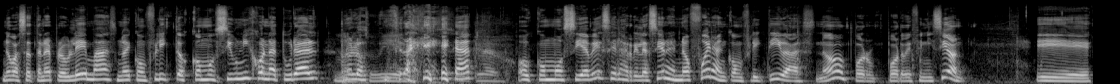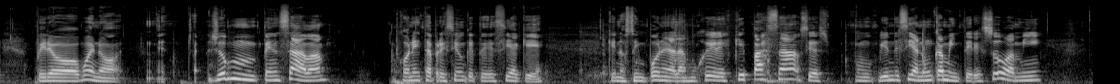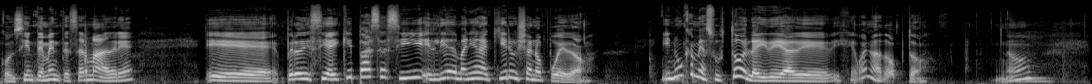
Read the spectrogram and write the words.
no vas a tener problemas, no hay conflictos, como si un hijo natural no, No los tuviera. trajera, o como si a veces las relaciones no fueran conflictivas, ¿no? Por, por definición. Eh, pero bueno, eh, yo pensaba, con esta presión que te decía que, que nos imponen a las mujeres, ¿qué pasa? O sea, como bien decía, nunca me interesó a mí conscientemente ser madre, eh, pero decía, ¿y qué pasa si el día de mañana quiero y ya no puedo? Y nunca me asustó la idea de, dije, bueno, adopto, ¿no?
